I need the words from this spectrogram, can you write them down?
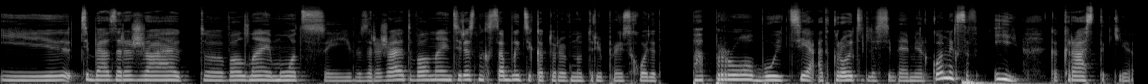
и тебя заражают э, волна эмоций, заражает волна интересных событий, которые внутри происходят попробуйте, откройте для себя мир комиксов и как раз-таки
